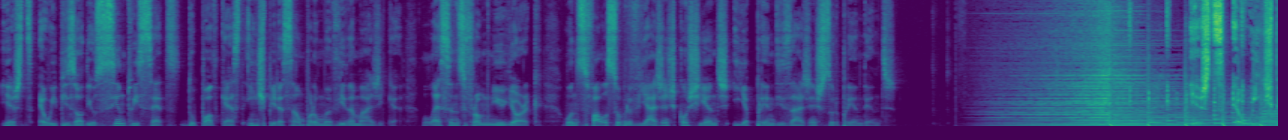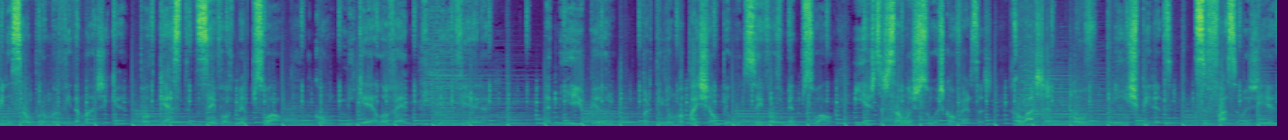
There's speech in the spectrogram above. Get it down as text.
Este é o episódio 107 do podcast Inspiração para uma Vida Mágica Lessons from New York, onde se fala sobre viagens conscientes e aprendizagens surpreendentes. Este é o Inspiração para uma Vida Mágica, podcast de desenvolvimento pessoal, com Micaela Oven e Pedro Vieira. A Mia e o Pedro partilham uma paixão pelo desenvolvimento pessoal e estas são as suas conversas. Relaxa, ouve e inspira-te. Que se faça magia.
